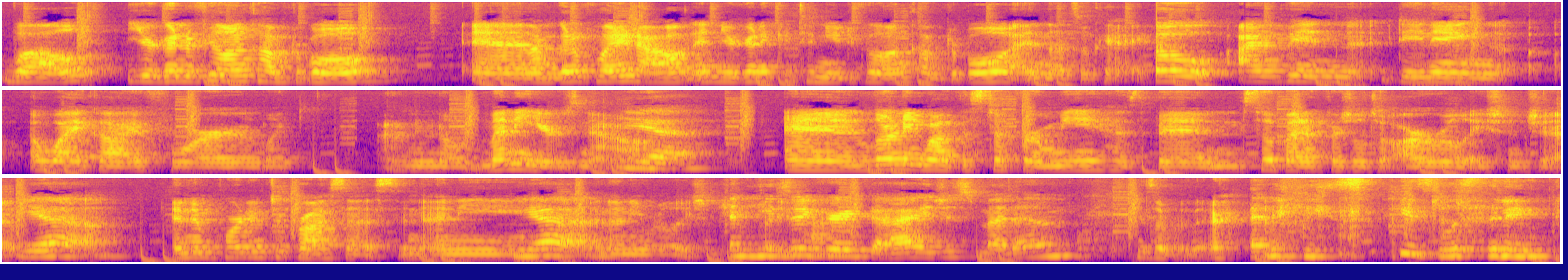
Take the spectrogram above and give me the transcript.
well, you're gonna feel uncomfortable and I'm gonna point it out and you're gonna continue to feel uncomfortable and that's okay. So I've been dating a white guy for like, I don't even know, many years now. Yeah. And learning about this stuff for me has been so beneficial to our relationship Yeah. and important to process in any Yeah. in any relationship. And he's a have. great guy. I just met him. He's over there. and he's he's listening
